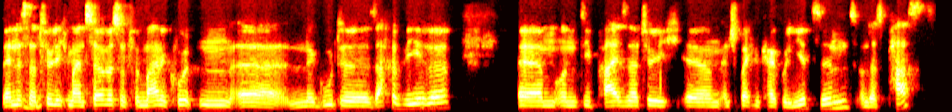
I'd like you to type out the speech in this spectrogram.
Wenn es mhm. natürlich mein Service und für meine Kunden äh, eine gute Sache wäre ähm, und die Preise natürlich ähm, entsprechend kalkuliert sind und das passt,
